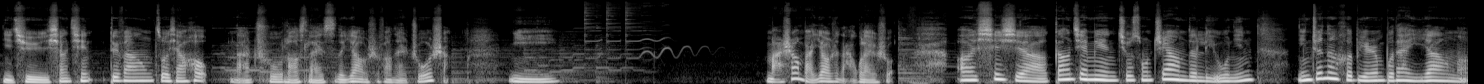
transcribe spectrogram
你去相亲，对方坐下后拿出劳斯莱斯的钥匙放在桌上，你马上把钥匙拿过来说：“啊，谢谢啊，刚见面就送这样的礼物，您。”您真的和别人不太一样呢。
